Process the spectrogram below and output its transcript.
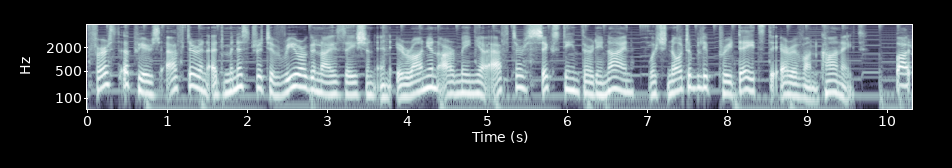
first appears after an administrative reorganization in Iranian Armenia after 1639, which notably predates the Yerevan Khanate. But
